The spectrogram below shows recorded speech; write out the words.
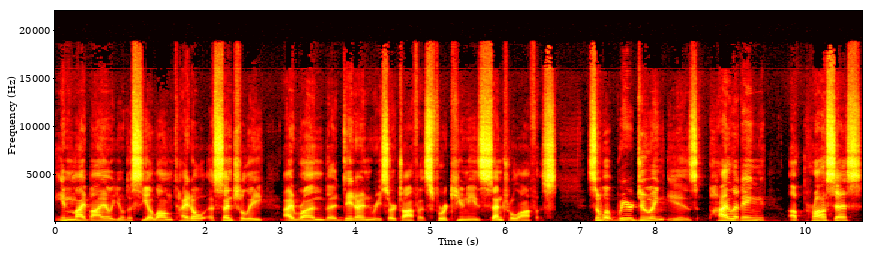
in my bio, you'll just see a long title. Essentially, I run the data and research office for CUNY's central office. So, what we're doing is piloting a process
